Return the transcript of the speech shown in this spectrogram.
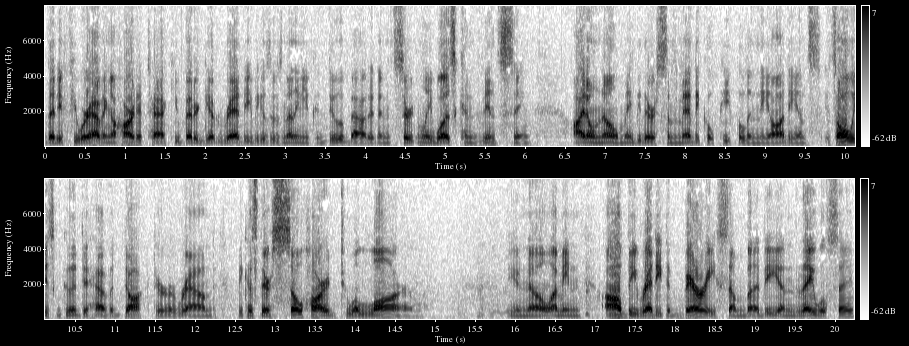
that if you were having a heart attack, you better get ready because there was nothing you could do about it, and it certainly was convincing. I don't know, maybe there are some medical people in the audience. It's always good to have a doctor around because they're so hard to alarm. You know, I mean, I'll be ready to bury somebody and they will say,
